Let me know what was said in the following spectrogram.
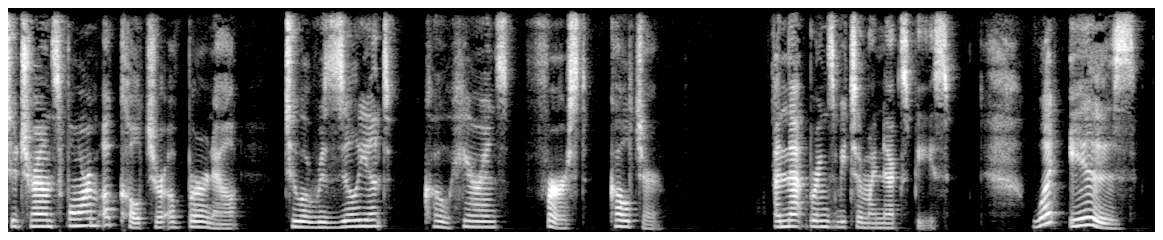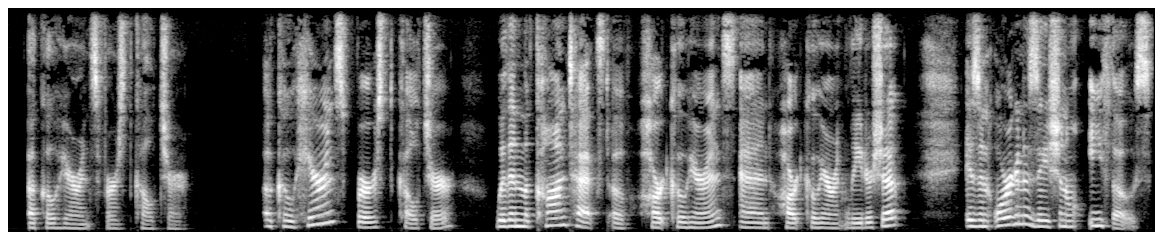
to transform a culture of burnout to a resilient, coherence first culture. And that brings me to my next piece. What is a coherence first culture? A coherence first culture, within the context of heart coherence and heart coherent leadership, is an organizational ethos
